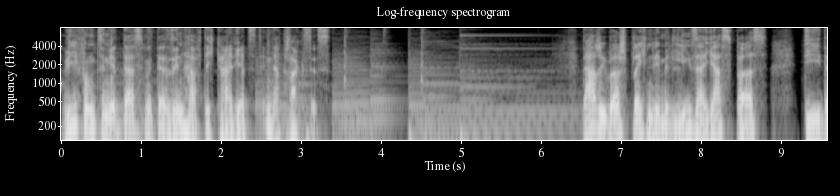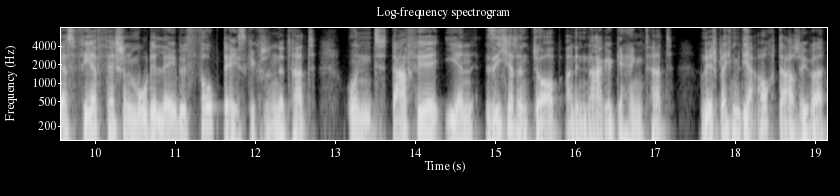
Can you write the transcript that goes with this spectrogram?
Wie funktioniert das mit der Sinnhaftigkeit jetzt in der Praxis? Darüber sprechen wir mit Lisa Jaspers, die das Fair Fashion Modelabel Folk Days gegründet hat und dafür ihren sicheren Job an den Nagel gehängt hat. Und wir sprechen mit ihr auch darüber,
